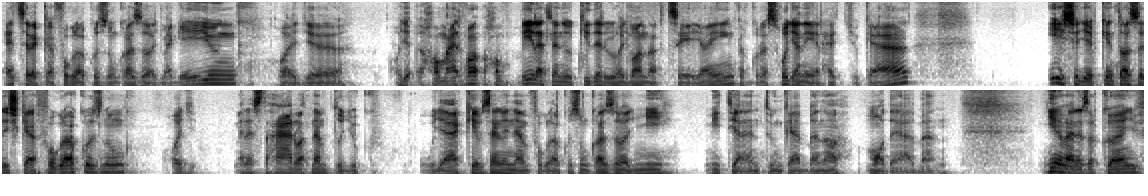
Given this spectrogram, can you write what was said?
egyszerre kell foglalkoznunk azzal, hogy megéljünk, hogy hogy ha már van, ha véletlenül kiderül, hogy vannak céljaink, akkor ezt hogyan érhetjük el, és egyébként azzal is kell foglalkoznunk, hogy mert ezt a hármat nem tudjuk úgy elképzelni, hogy nem foglalkozunk azzal, hogy mi mit jelentünk ebben a modellben. Nyilván ez a könyv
